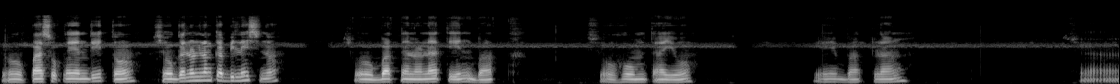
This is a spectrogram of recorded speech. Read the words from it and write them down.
So, pasok na yan dito. So, ganun lang kabilis, no? So, back na lang natin. Back. So, home tayo. Okay, back lang. Sa, na-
